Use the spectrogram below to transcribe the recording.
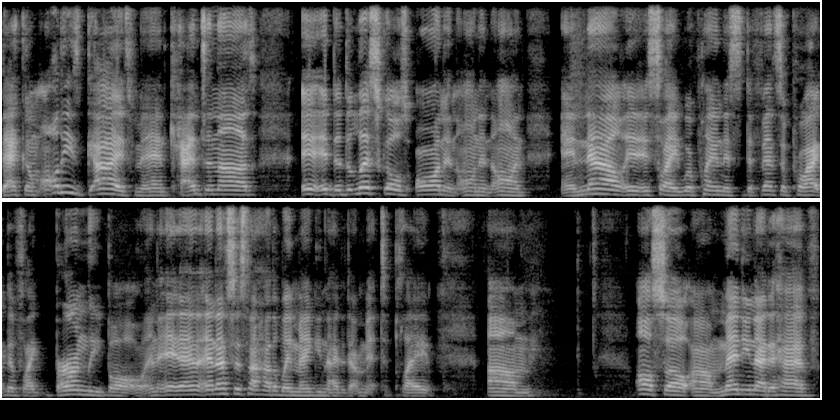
Beckham, all these guys, man, Cantona. It, it, the list goes on and on and on. And now it's like we're playing this defensive, proactive, like Burnley ball, and and, and that's just not how the way Man United are meant to play. Um, also, um, Man United have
